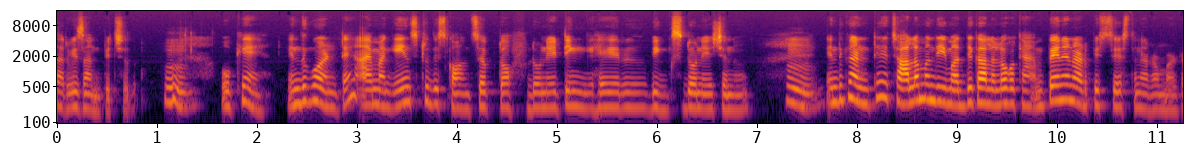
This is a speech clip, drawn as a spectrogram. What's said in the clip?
సర్వీస్ అనిపించదు. ఓకే. ఎందుకు అంటే I'm against this concept of donating hair wigs donation. ఎందుకంటే చాలా మంది ఈ మధ్య కాలంలో ఒక క్యాంపెయిన్ నడిపిస్తేస్తున్నారు అనమాట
